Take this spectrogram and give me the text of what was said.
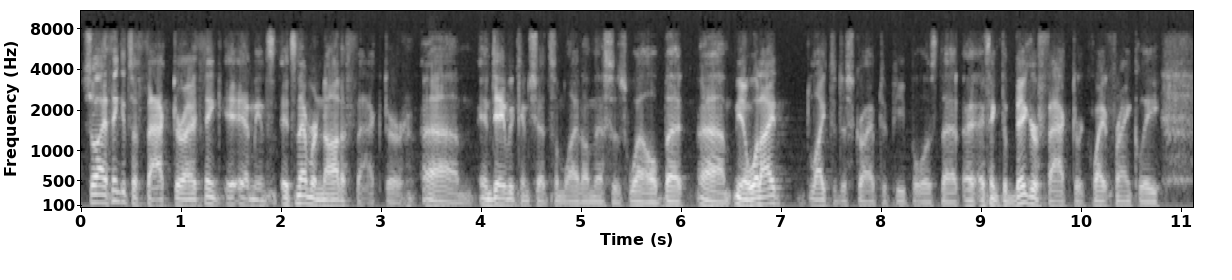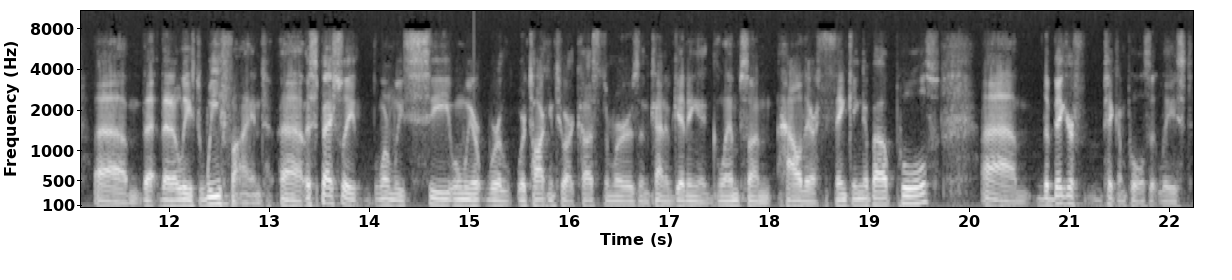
So I think it's a factor. I think I mean it's, it's never not a factor, um, and David can shed some light on this as well. But um, you know what I like to describe to people is that I, think the bigger factor, quite frankly, um, that, that at least we find, uh, especially when we see when we're, we're, we're talking to our customers and kind of getting a glimpse on how they're thinking about pools, um, the bigger pick and pools at least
